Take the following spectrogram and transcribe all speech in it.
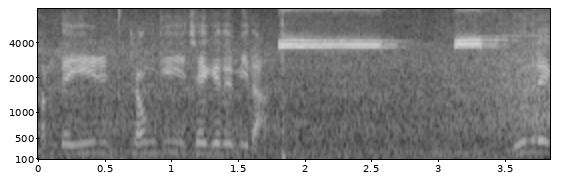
3대1 경기 재개됩니다. 오늘의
